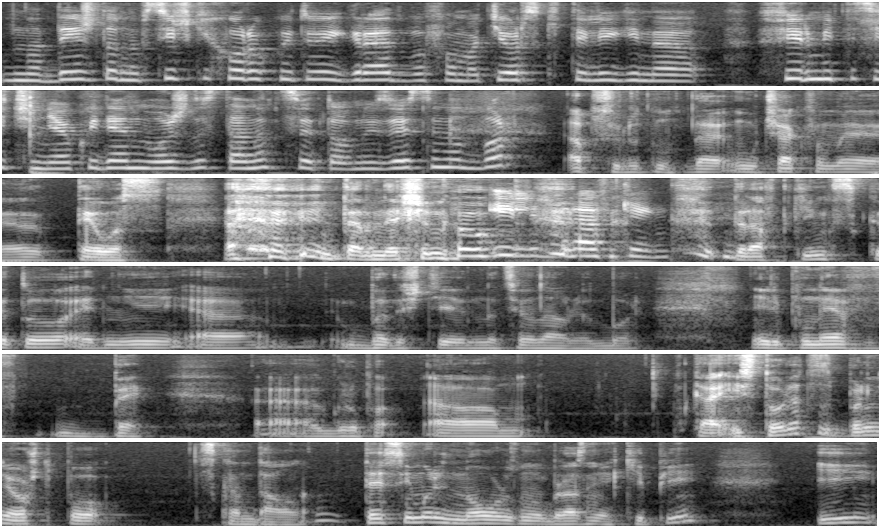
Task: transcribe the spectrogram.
надежда на всички хора, които играят в аматьорските лиги на фирмите си, че някой ден може да станат световно известен отбор. Абсолютно, да. Очакваме Телас International. Или DraftKings. DraftKings като едни а, бъдещи национални отбори. Или поне в Б а, група. А, така, историята с Бърнли е още по скандална. Те са имали много разнообразни екипи и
